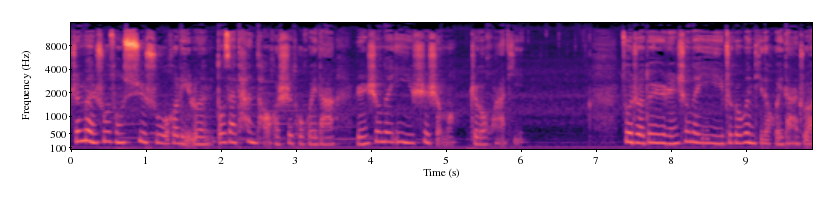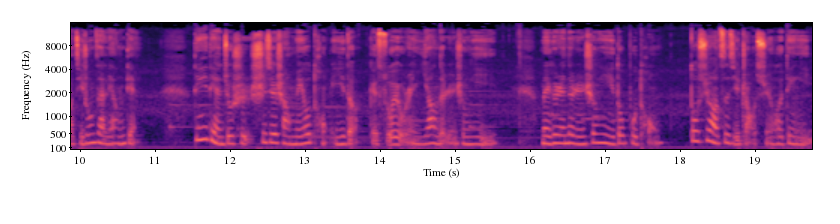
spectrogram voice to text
整本书从叙述和理论都在探讨和试图回答人生的意义是什么这个话题。作者对于人生的意义这个问题的回答主要集中在两点：第一点就是世界上没有统一的给所有人一样的人生意义。每个人的人生意义都不同，都需要自己找寻和定义。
